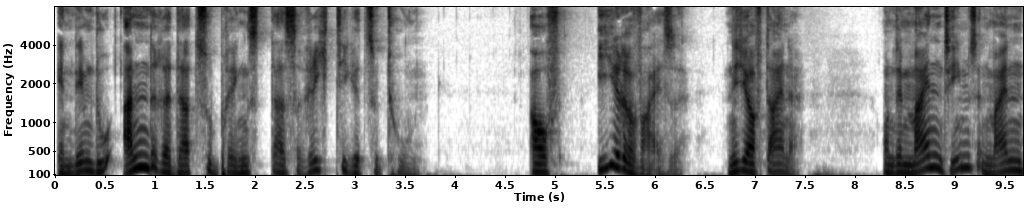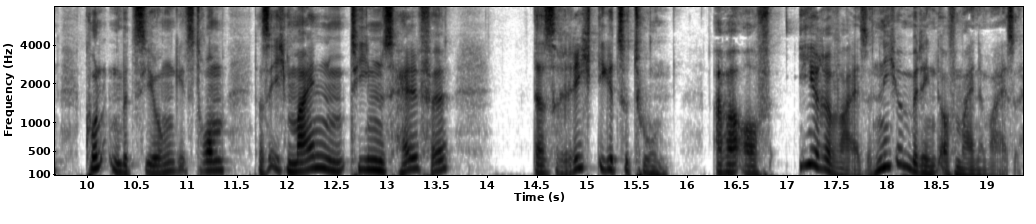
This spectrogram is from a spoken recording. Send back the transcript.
indem du andere dazu bringst, das Richtige zu tun. Auf ihre Weise, nicht auf deine. Und in meinen Teams, in meinen Kundenbeziehungen geht es darum, dass ich meinen Teams helfe, das Richtige zu tun, aber auf ihre Weise, nicht unbedingt auf meine Weise.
